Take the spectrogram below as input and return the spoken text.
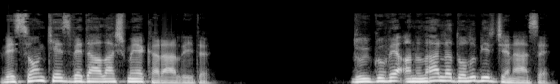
Ve son kez vedalaşmaya kararlıydı. Duygu ve anılarla dolu bir cenaze.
